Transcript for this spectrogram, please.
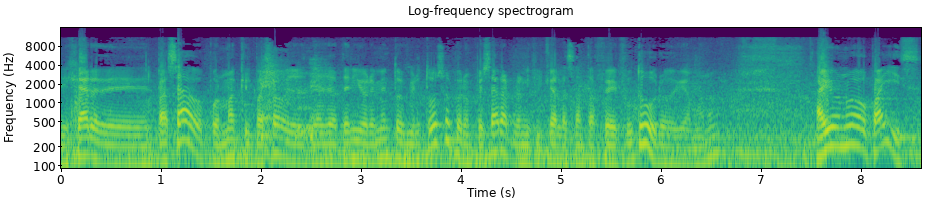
dejar del pasado, por más que el pasado ya haya tenido elementos virtuosos, pero empezar a planificar la Santa Fe del futuro, digamos, ¿no? Hay un nuevo país,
